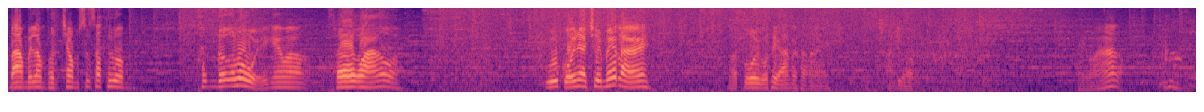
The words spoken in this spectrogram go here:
35% sức sát thương. Không đỡ nổi anh em ạ. À. Khó quá rồi. Ui có nhà chơi mết này. Mà tôi có thể ăn được thằng này. Ăn được. Hay quá.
